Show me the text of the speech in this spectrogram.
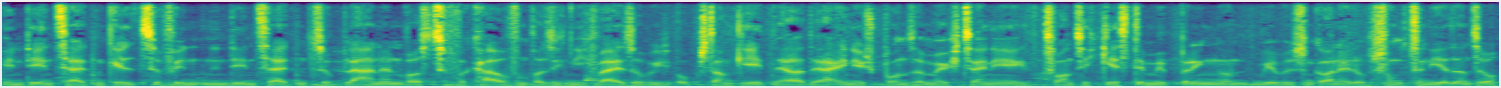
in den Zeiten Geld zu finden, in den Zeiten zu planen, was zu verkaufen, was ich nicht weiß, ob es dann geht. Ja, der eine Sponsor möchte seine 20 Gäste mitbringen und wir wissen gar nicht, ob es funktioniert und so.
